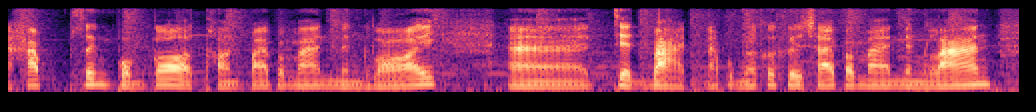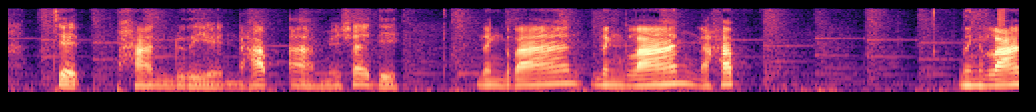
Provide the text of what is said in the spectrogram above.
นะครับซึ่งผมก็ถอนไปประมาณ 100อ่า7บาทนะผมก็คือใช้ประมาณ1ล้าน7พันเหรียญนะครับอ่าไม่ใช่ดิ1ล้าน1ล้านนะครับ1ล้าน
